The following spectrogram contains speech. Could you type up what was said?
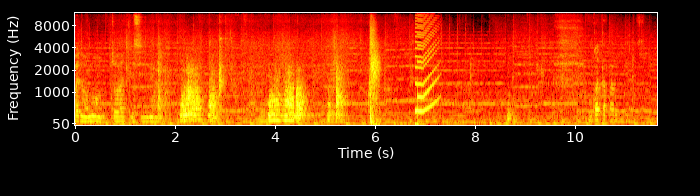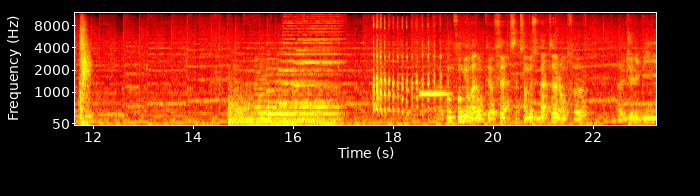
En fait, normalement, toi, ici, moi. Pourquoi t'as pas. Comme promis, on va donc euh, faire cette fameuse battle entre euh, Jollibee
